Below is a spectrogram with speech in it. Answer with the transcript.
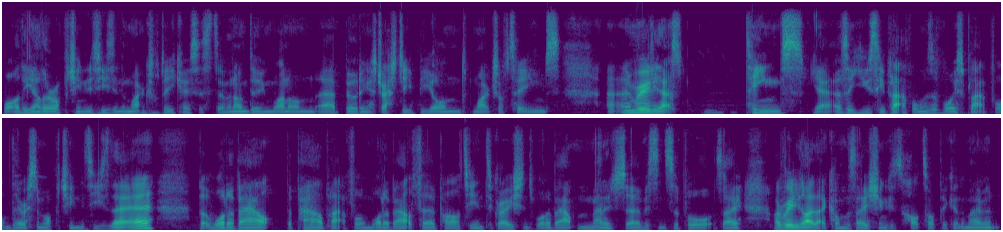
what are the other opportunities in the Microsoft ecosystem, and I'm doing one on uh, building a strategy beyond Microsoft Teams, and really that's Teams, yeah, as a UC platform, as a voice platform, there are some opportunities there. But what about the Power Platform? What about third-party integrations? What about managed service and support? So I really like that conversation because it's a hot topic at the moment.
